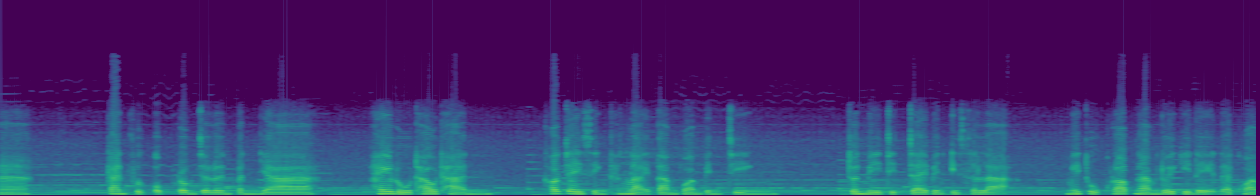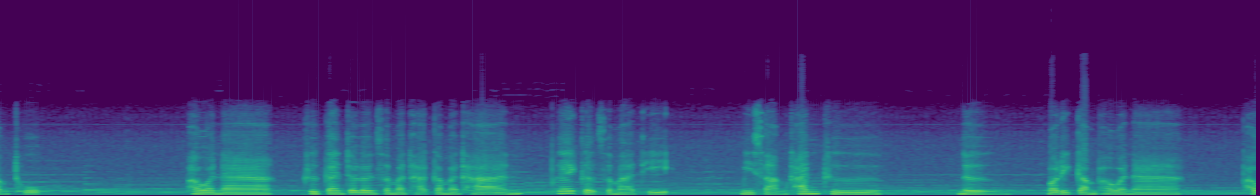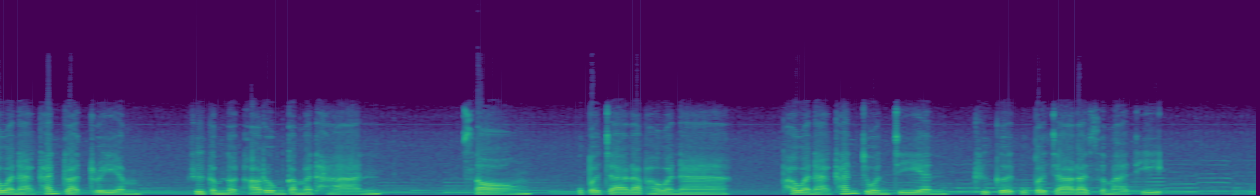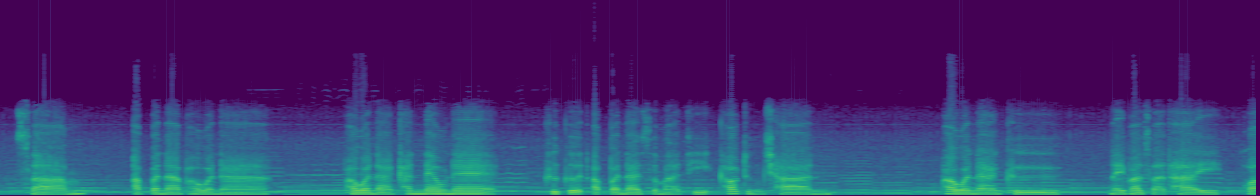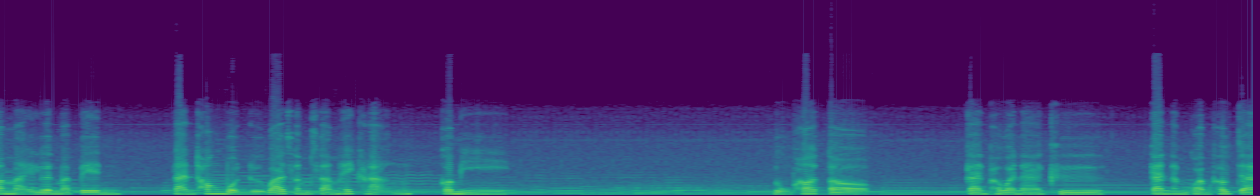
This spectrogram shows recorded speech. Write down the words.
การฝึกอบรมเจริญปัญญา ให้รู้เท่าทัน เข้าใจสิ่งทั้งหลายตามความเป็นจริง จนมีจิตใจเป็นอิสระ ไม่ถูกครอบงำด้วยกิเลสและความทุกข์ ภาวนาคือการเจริญสมถกรรมฐานเพื่อให้เกิดสมาธิ มีสามขั้นคือ 1. บริกรรมภาวนา ภาวนาขั้นตรัสเตรียม คือกำหนดอารมณ์กรรมฐาน 2. อุปจารภาวนา ภาวนาขั้นจวนเจียน คือเกิดอุปจารสมาธิ 3. อัปปนาภาวนา ภาวนาขั้นแน่วแน่ คือเกิดอัปปนาสมาธิเข้าถึงฌานภาวนาคือ ในภาษาไทย ความหมายเลื่อนมาเป็น การท่องบทหรือว่าซ้ำๆให้ขลังก็มี หลวงพ่อตอบ การภาวนาคือ การทำความเข้าใจ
